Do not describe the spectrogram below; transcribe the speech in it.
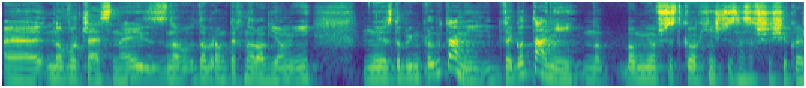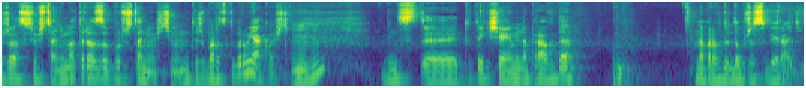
e, nowoczesnej, z now, dobrą technologią i z dobrymi produktami i do tego taniej, no bo mimo wszystko chińszczyzna zawsze się kojarzyła z czymś tanim, a teraz z oprócz taniości mamy też bardzo dobrą jakość. Mhm. Więc e, tutaj Xiaomi naprawdę naprawdę dobrze sobie radzi.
